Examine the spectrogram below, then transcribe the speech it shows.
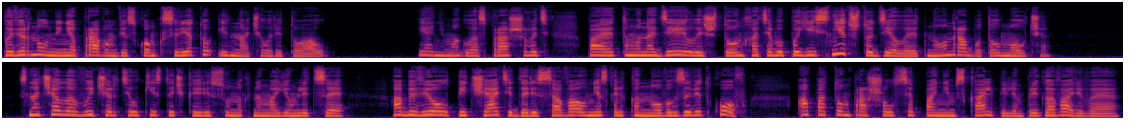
повернул меня правым виском к свету и начал ритуал. Я не могла спрашивать, поэтому надеялась, что он хотя бы пояснит, что делает, но он работал молча. Сначала вычертил кисточкой рисунок на моем лице, обвел печать и дорисовал несколько новых завитков, а потом прошелся по ним скальпелем, приговаривая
